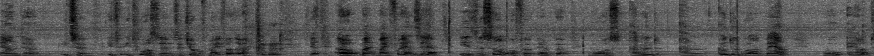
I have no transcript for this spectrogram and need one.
And uh, it's a, it, it was the, the job of my father. Mhm. yes. Alors, my, my friend there is the son of a helper, who was an, und, an underground man who helped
